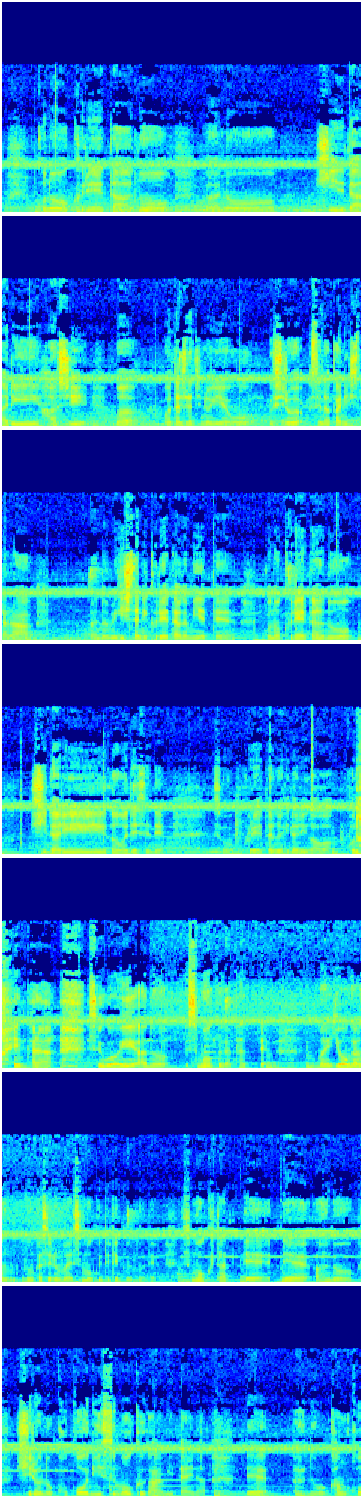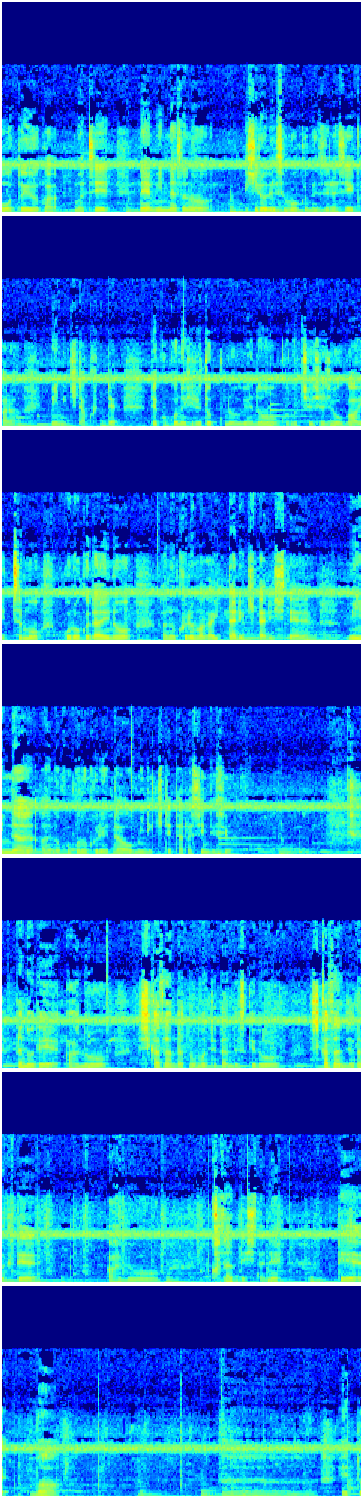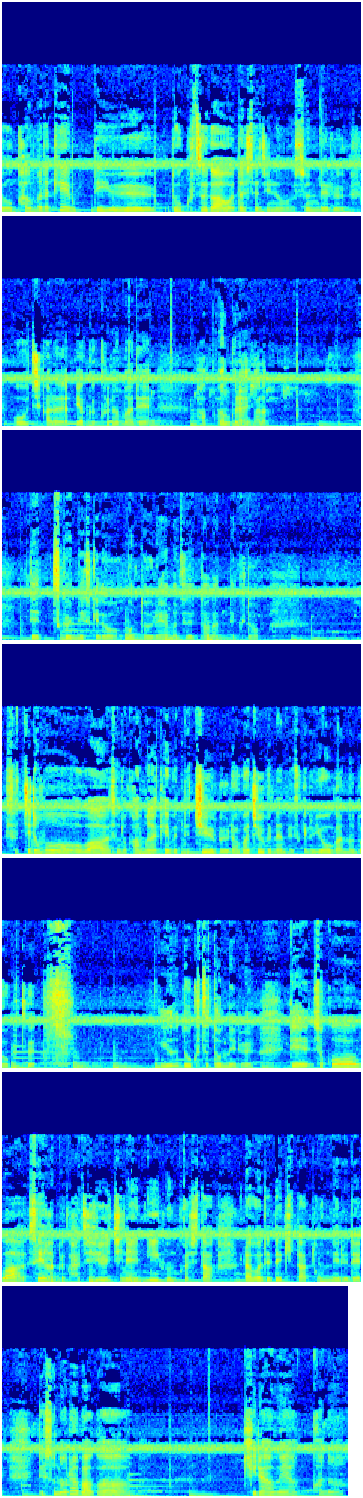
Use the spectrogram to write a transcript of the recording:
このクレーターのあの左端まあ私たちの家を後ろ背中にしたらあの右下にクレーターが見えてこのクレーターの左側ですね。そうクレーターの左側。この辺からすごいあのスモークが立ってまあ溶岩噴火する前スモーク出てくるのでスモーク立ってであのヒロのここにスモークがみたいな。であの観光というか街ねみんなそのヒロでスモーク珍しいから見に来たくって。でここのヒルトップの上のこの駐車場がいつも56台のあの車が行ったり来たりしてみんなあのここのクレーターを見に来てたらしいんですよ。なのであの鹿山だと思ってたんですけど鹿山じゃなくてあの火山でしたね。でまあうんえっとカウマナ cave っていう洞窟が私たちの住んでるお家から約車で8分くらいかな。で着くんですけどもっと裏山ずっと上がっていくと。そっちの方はそのカウマナ cave って tube lava tube なんですけど溶岩の洞窟。いう洞窟トンネル。でそこは1881年に噴火したラバでできたトンネルで。でそのラバがキラウェアかな？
